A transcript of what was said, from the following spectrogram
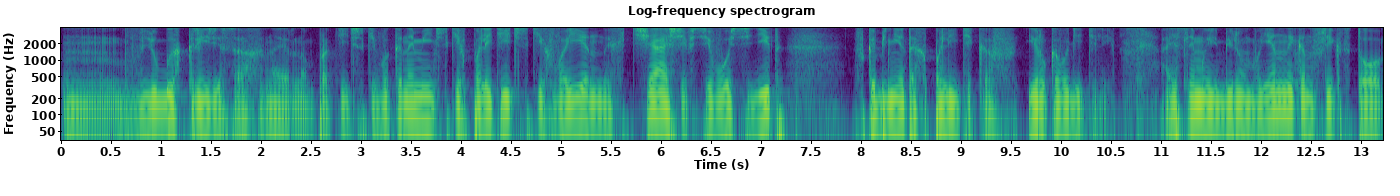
в любых кризисах, наверное, практически в экономических, политических, военных, чаще всего сидит в кабинетах политиков и руководителей. А если мы берем военный конфликт, то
